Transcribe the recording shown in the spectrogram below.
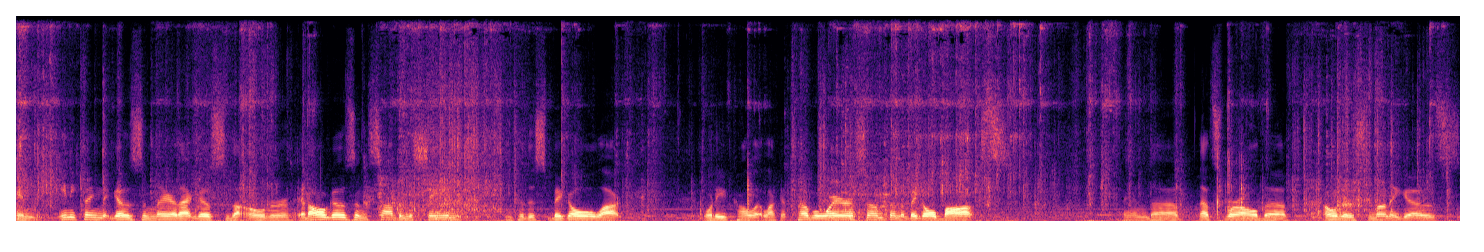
And anything that goes in there that goes to the owner. It all goes inside the machine into this big old like what do you call it like a Tupperware or something a big old box and uh, that's where all the owner's money goes.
